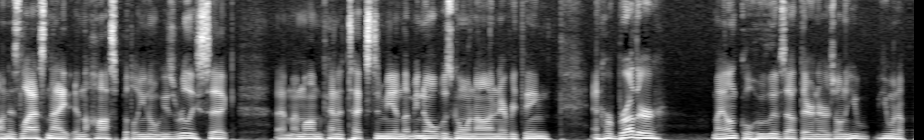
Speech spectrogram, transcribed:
on his last night in the hospital, you know, he was really sick. And my mom kind of texted me and let me know what was going on and everything. And her brother, my uncle who lives out there in Arizona, he he went up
